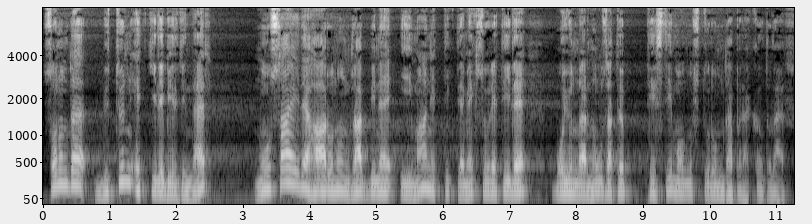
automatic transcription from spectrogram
Sonunda bütün etkili bilginler Musa ile Harun'un Rabbine iman ettik demek suretiyle boyunlarını uzatıp teslim olmuş durumda bırakıldılar.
